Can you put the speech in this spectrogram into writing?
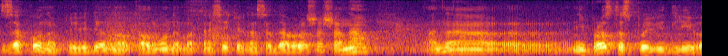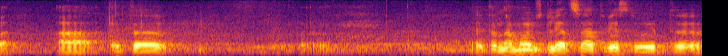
закона, приведенного Талмудом относительно сада в Рошашана, она э, не просто справедлива, а это это, на мой взгляд, соответствует, э,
